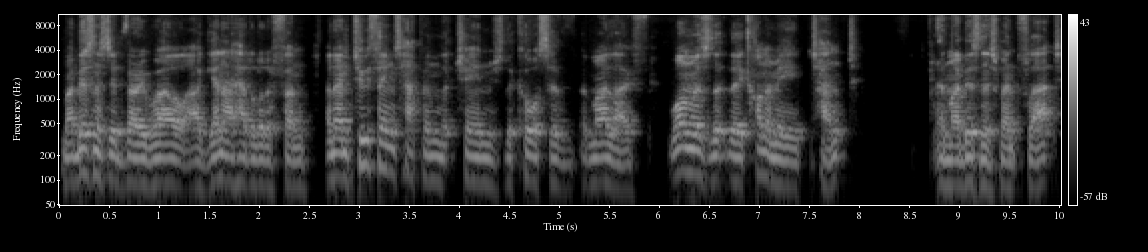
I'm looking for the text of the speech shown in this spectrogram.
my business did very well. Again, I had a lot of fun. And then two things happened that changed the course of, of my life. One was that the economy tanked and my business went flat.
